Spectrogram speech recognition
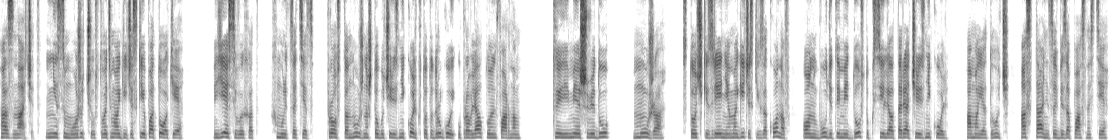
а значит, не сможет чувствовать магические потоки. Есть выход, хмурится отец. Просто нужно, чтобы через Николь кто-то другой управлял Клоинфарном. Ты имеешь в виду мужа? С точки зрения магических законов, он будет иметь доступ к силе алтаря через Николь, а моя дочь останется в безопасности.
